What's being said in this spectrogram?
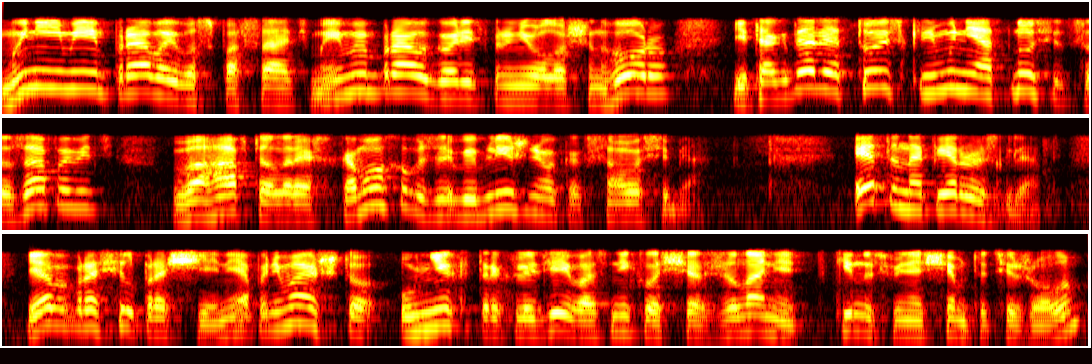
мы не имеем права его спасать, мы имеем право говорить про него Лошенгору и так далее, то есть к нему не относится заповедь «Вагавта лареха камоха» возлюби ближнего, как самого себя. Это на первый взгляд. Я попросил прощения, я понимаю, что у некоторых людей возникло сейчас желание кинуть меня чем-то тяжелым,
